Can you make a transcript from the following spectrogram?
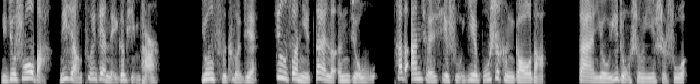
你就说吧，你想推荐哪个品牌？由此可见，就算你戴了 N95，它的安全系数也不是很高的。但有一种声音是说，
